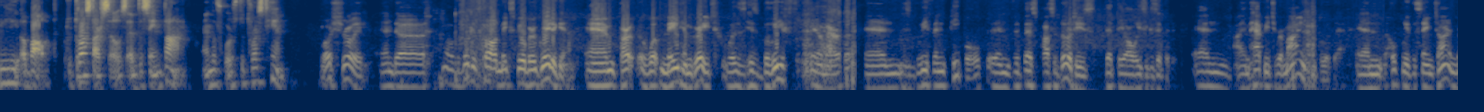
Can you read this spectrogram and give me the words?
really about, to trust ourselves at the same time, and of course, to trust him. Well, surely. And uh, the book is called Make Spielberg Great Again. And part of what made him great was his belief in America and his belief in people and the best possibilities that they always exhibited. And I'm happy to remind people of that. And hopefully at the same time,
